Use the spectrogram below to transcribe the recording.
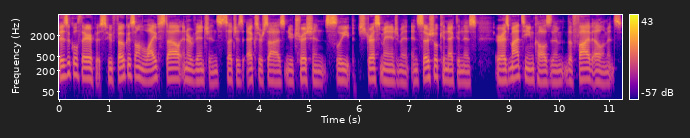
Physical therapists who focus on lifestyle interventions such as exercise, nutrition, sleep, stress management, and social connectedness, or as my team calls them, the five elements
